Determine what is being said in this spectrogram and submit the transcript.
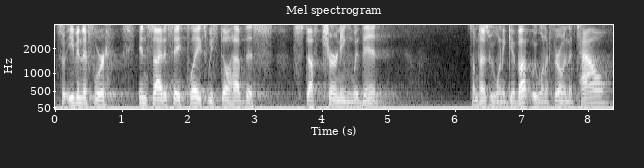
So even if we're inside a safe place, we still have this stuff churning within. Sometimes we want to give up, we want to throw in the towel.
